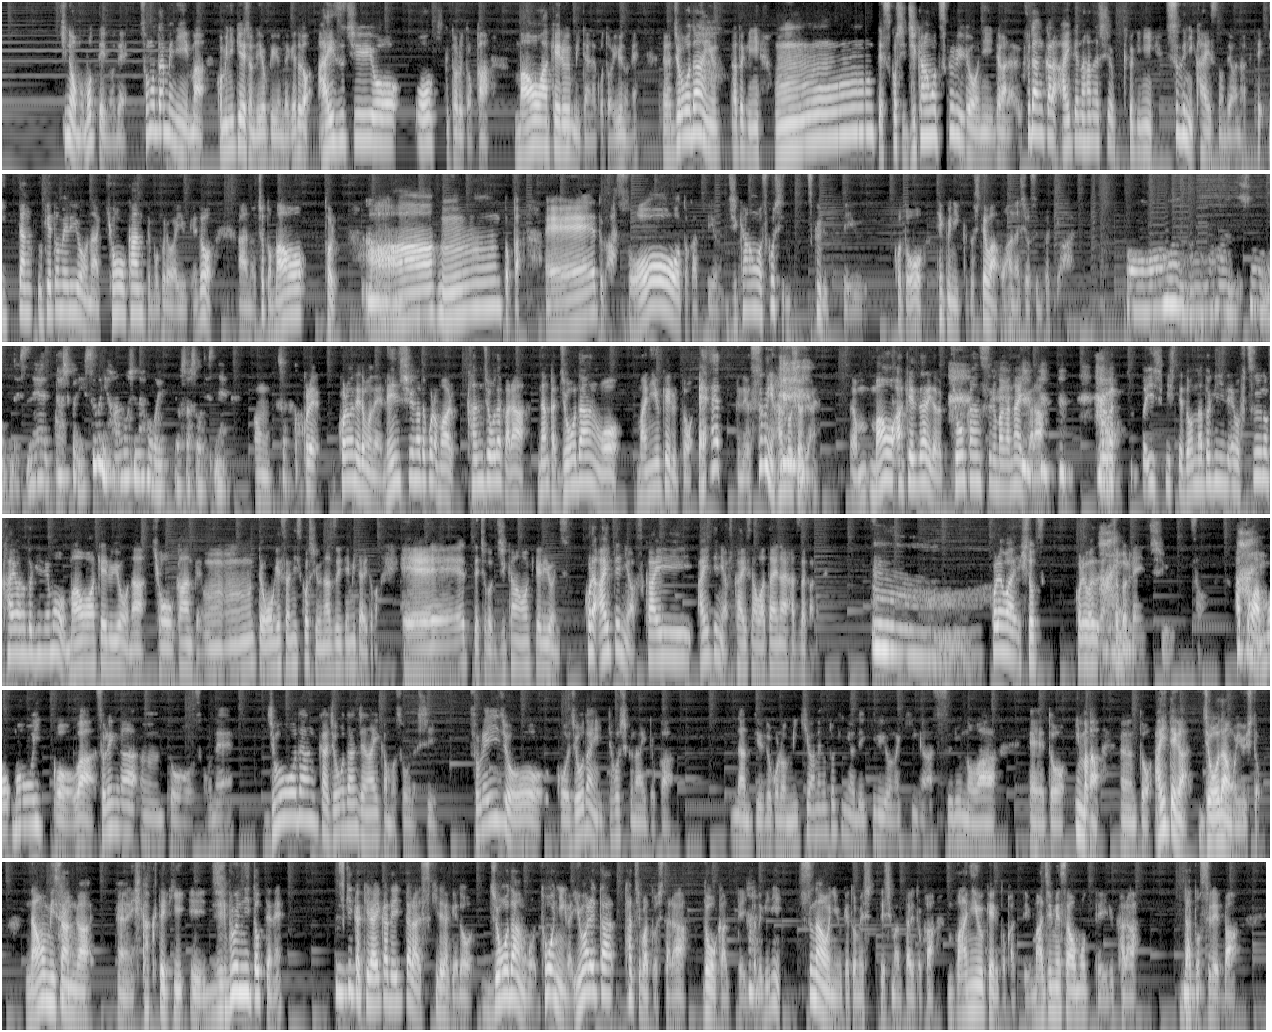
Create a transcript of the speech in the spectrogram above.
機能も持っているので、そのために、まあ、コミュニケーションでよく言うんだけど、合図値を大きく取るとか、間を空けるみたいなことを言うのね。だから冗談言った時に、うーんって少し時間を作るように、だから普段から相手の話を聞くときにすぐに返すのではなくて、一旦受け止めるような共感って僕らは言うけど、あの、ちょっと間を取る。ああ、ふーんとか、ええー、とか、そうとかっていう時間を少し作るっていうことをテクニックとしてはお話をするときはある。おそうですね。確かにすぐに反応しない方が良さそうですね。うん。そっか。これ、これはね、でもね、練習なところもある。感情だから、なんか冗談を真に受けると、えー、ってね、すぐに反応しちゃうじゃない？間を開けたりだとか、共感する間がないから、これはちょっと意識して、どんな時にでも、普通の会話の時でも間を開けるような共感って、うーんって大げさに少し頷いてみたりとか、へーってちょっと時間を空けるようにする。これ相手には不快、相手には不快さを与えないはずだからね。うん。これは一つ。これはちょっと練習。はい、そう。あとはもう、はい、もう一個は、それが、うんと、そうね。冗談か冗談じゃないかもそうだし、それ以上、こう冗談言ってほしくないとか、なんていうところを見極めの時にはできるような気がするのは、えっ、ー、と、今、うんと、相手が冗談を言う人。ナオミさんが、えー、比較的、えー、自分にとってね、好きか嫌いかで言ったら好きだけど、冗談を当人が言われた立場としたらどうかって言った時に、素直に受け止めてしまったりとか、真に受けるとかっていう真面目さを持っているから、だとすれば、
